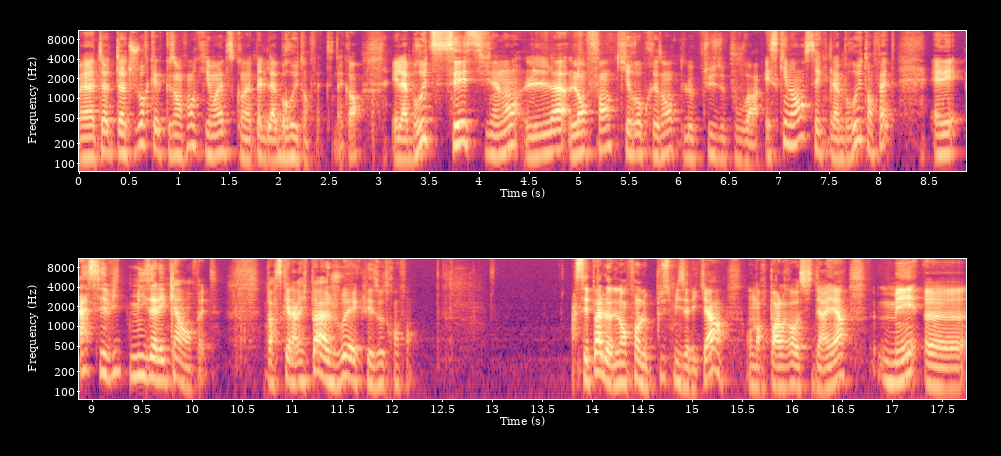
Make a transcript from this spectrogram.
ben, tu as, toujours quelques enfants qui vont être ce qu'on appelle la brute, en fait, d'accord? Et la brute, c'est finalement l'enfant qui représente le plus de pouvoir. Et ce qui est marrant, c'est que la brute, en fait, elle est assez vite mise à l'écart, en fait, parce qu'elle n'arrive pas à jouer avec les autres enfants c'est pas l'enfant le plus mis à l'écart, on en reparlera aussi derrière, mais euh,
